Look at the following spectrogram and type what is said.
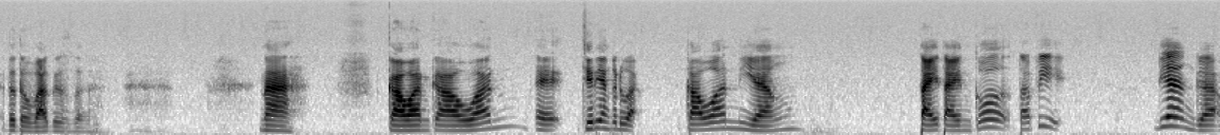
Itu tuh bagus tuh nah kawan-kawan eh ciri yang kedua kawan yang tai-tain kok tapi dia nggak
